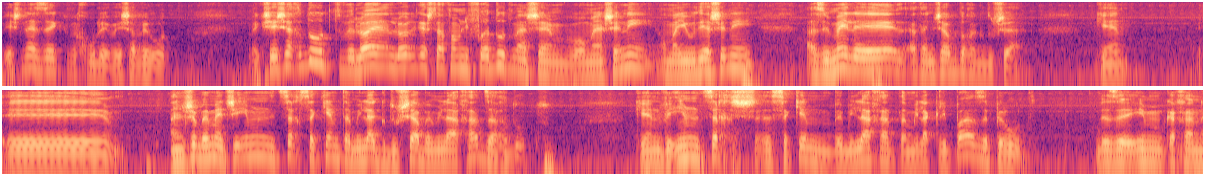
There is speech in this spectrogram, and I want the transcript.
ויש נזק וכולי, ויש עבירות. וכשיש אחדות, ולא לא הרגשת אף פעם נפרדות מהשם, או מהשני, או מהיהודי השני, אז ממילא אתה נשאר בתוך הקדושה, כן? אה, אני חושב באמת שאם נצטרך לסכם את המילה קדושה במילה אחת, זה אחדות. כן? ואם נצטרך לסכם במילה אחת את המילה קליפה, זה פירוד. וזה אם ככה נ...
